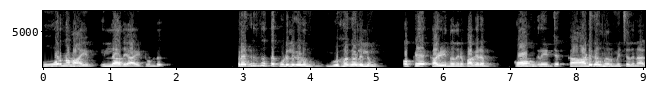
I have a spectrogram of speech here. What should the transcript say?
പൂർണമായും ഇല്ലാതെയായിട്ടുണ്ട് പ്രകൃതിദത്ത കുടിലുകളും ഗുഹകളിലും ഒക്കെ കഴിയുന്നതിന് പകരം കോൺക്രീറ്റ് കാടുകൾ നിർമ്മിച്ചതിനാൽ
